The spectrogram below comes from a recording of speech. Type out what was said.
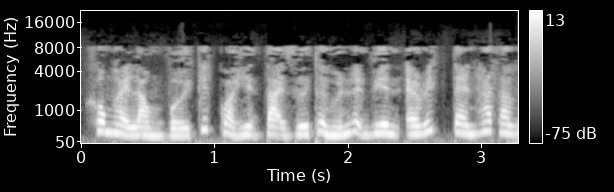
không hài lòng với kết quả hiện tại dưới thời huấn luyện viên Eric Ten Hag.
